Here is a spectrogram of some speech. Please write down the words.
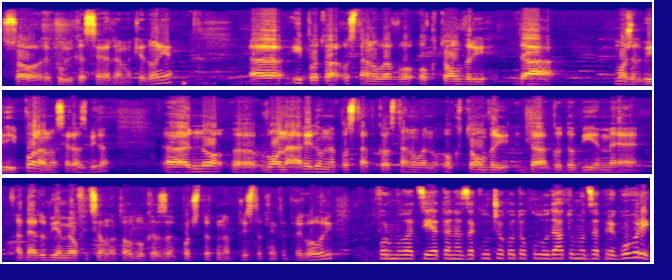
со Република Северна Македонија. И потоа останува во октомври да може да биде и порано се разбира, но во она редовна постапка останува на октомври да го добиеме да ја добиеме официјалната одлука за почеток на пристапните преговори. Формулацијата на заклучокот околу датумот за преговори,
